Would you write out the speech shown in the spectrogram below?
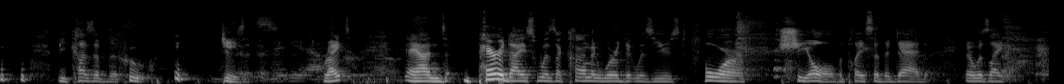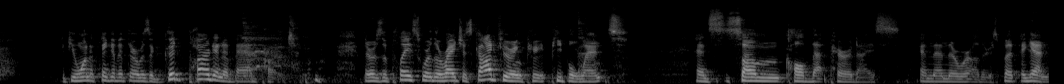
because of the who, Jesus. After, Right? um, And paradise was a common word that was used for Sheol, the place of the dead. There was like, if you want to think of it, there was a good part and a bad part. there was a place where the righteous, God fearing people went, and some called that paradise. And then there were others. But again,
